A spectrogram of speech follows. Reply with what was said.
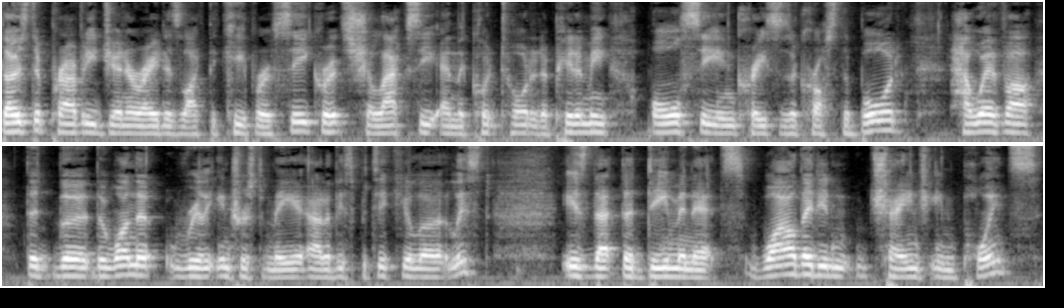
Those depravity generators like the Keeper of Secrets, Shalaxi, and the Contorted Epitome all see increases across the board. However, the, the, the one that really interested me out of this particular list is that the Daemonettes, while they didn't change in points,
